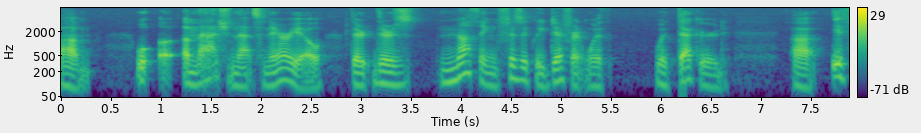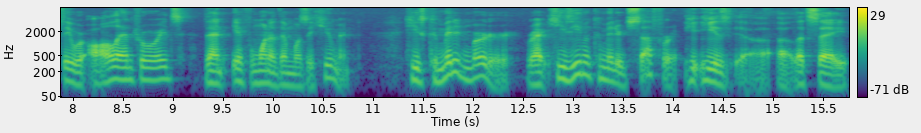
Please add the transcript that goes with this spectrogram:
Um, well, uh, imagine that scenario. There, there's nothing physically different with with Deckard uh, if they were all androids than if one of them was a human. He's committed murder, right? He's even committed suffering. He, he is, uh, uh, let's say,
